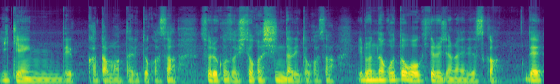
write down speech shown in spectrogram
意見で固まったりとかさそれこそ人が死んだりとかさいろんなことが起きてるじゃないですか。で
